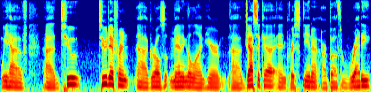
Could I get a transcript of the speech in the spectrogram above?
we have uh, two two different uh, girls manning the line here. Uh, Jessica and Christina are both ready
